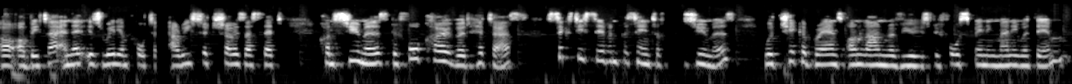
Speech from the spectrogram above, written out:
are, are better, and that is really important. Our research shows us that consumers, before COVID hit us, 67% of consumers would check a brand's online reviews before spending money with them.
